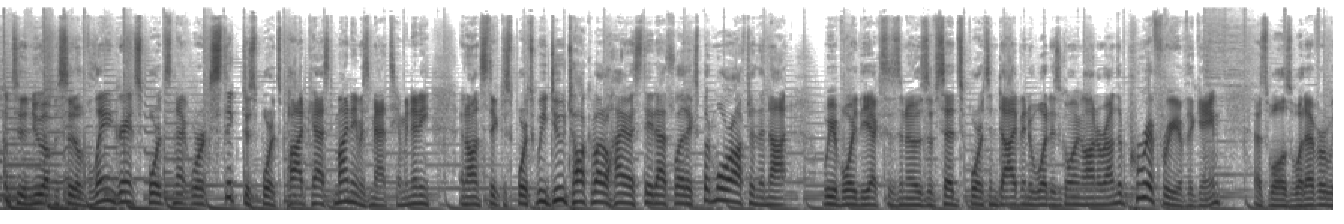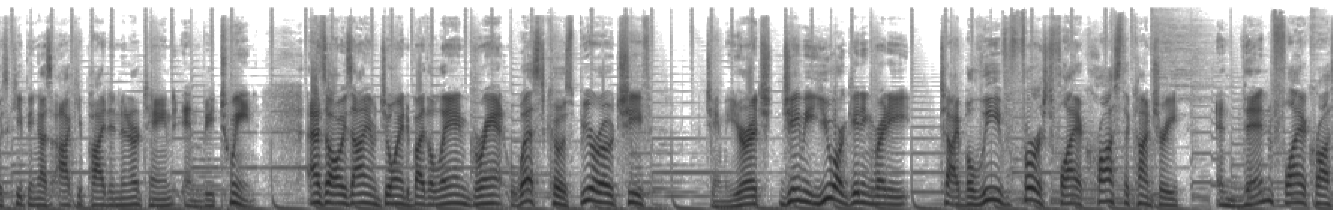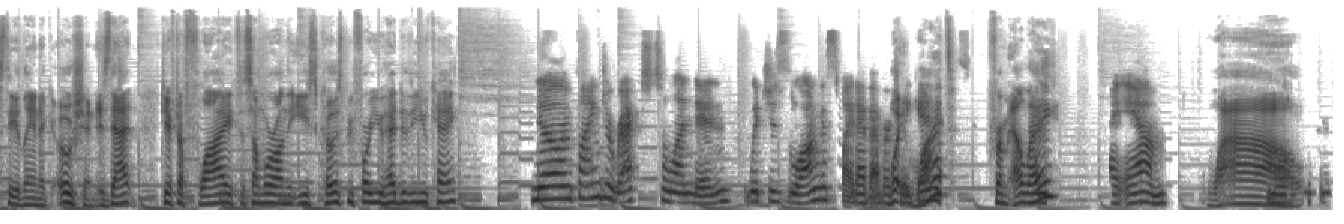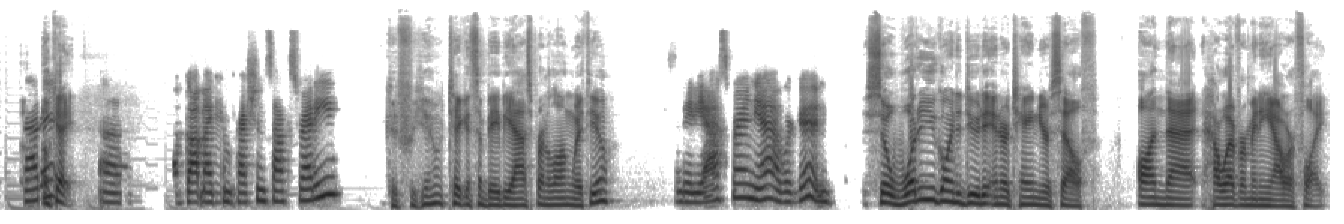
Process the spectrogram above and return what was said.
Welcome to a new episode of Land Grant Sports Network Stick to Sports podcast. My name is Matt Tamanini, and on Stick to Sports, we do talk about Ohio State athletics, but more often than not, we avoid the X's and O's of said sports and dive into what is going on around the periphery of the game, as well as whatever was keeping us occupied and entertained in between. As always, I am joined by the Land Grant West Coast Bureau Chief, Jami Jurich. Jami, you are getting ready to, I believe, first fly across the country and then fly across the Atlantic Ocean. Is that, do you have to fly to somewhere on the East Coast before you head to the UK? No, I'm flying direct to London, which is the longest flight I've ever Wait, taken. what? From LA? I, I am. Wow. Got it? Okay. Uh, I've got my compression socks ready. Good for you. Taking some baby aspirin along with you. Some baby aspirin. Yeah, we're good. So, what are you going to do to entertain yourself on that however many hour flight?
